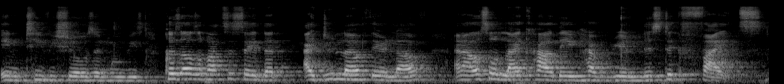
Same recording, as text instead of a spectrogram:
in TV shows and movies? Because I was about to say that I do love their love, and I also like how they have realistic fights.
